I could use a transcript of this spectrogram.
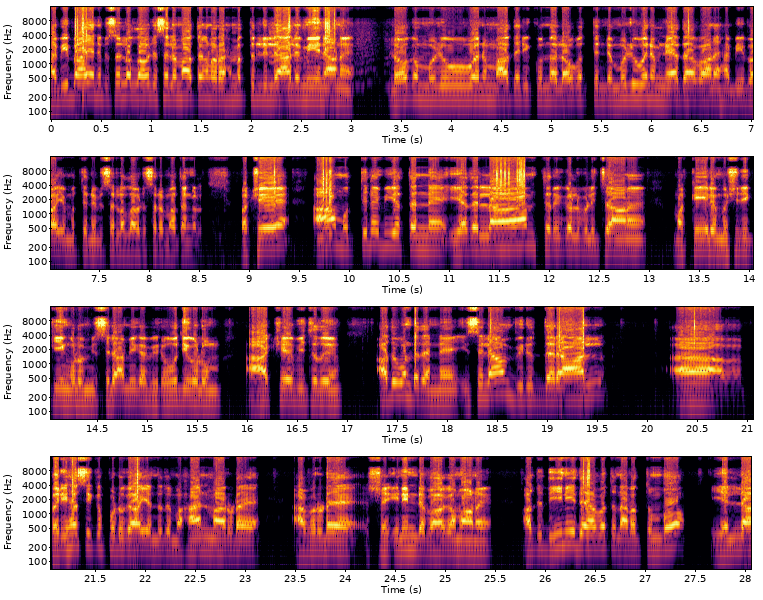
ഹബീബായ നബി സല്ലല്ലാഹു അലൈഹി വസല്ലമ തങ്ങൾ റഹ്മത്തുല്ലിൽ ആലമീനാണ്. ലോകം മുഴുവനും ആദരിക്കുന്ന ലോകത്തിന്റെ മുഴുവനും നേതാവാണ് ഹബീബായ മുത്തുനബി സല്ലല്ലാഹു അലൈഹി വസല്ലമ തങ്ങൾ. പക്ഷേ ആ മുത്തുനബിയെ തന്നെ ഏതെല്ലാം തെറികൾ വിളിച്ചാണ് മക്കയിലെ മുഷരിക്കീങ്ങളും ഇസ്ലാമിക വിരോധികളും ആക്ഷേപിച്ചത്. അതുകൊണ്ട് തന്നെ ഇസ്ലാം വിരുദ്ധരാൽ പരിഹസിക്കപ്പെടുക എന്നത് മഹാന്മാരുടെ അവരുടെ ഷെയിനിന്റെ ഭാഗമാണ്. അത് ദീനി ദേവത്ത് നടത്തുമ്പോൾ എല്ലാ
